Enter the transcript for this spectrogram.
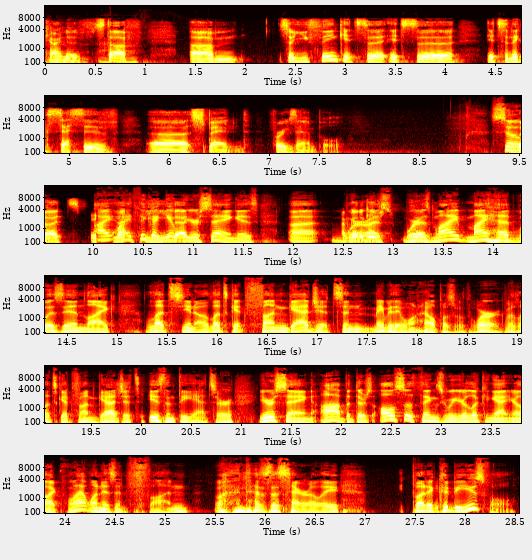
kind of stuff. Um, so you think it's a it's a it's an excessive uh, spend, for example. So But I, I think I get what you're saying is uh, whereas whereas my my head was in like let's you know let's get fun gadgets and maybe they won't help us with work but let's get fun gadgets isn't the answer. You're saying ah but there's also things where you're looking at and you're like well that one isn't fun necessarily but it could be useful.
